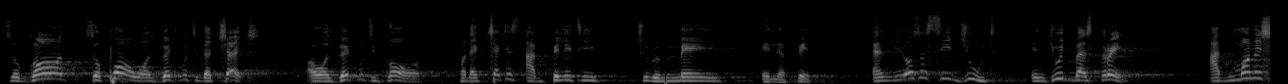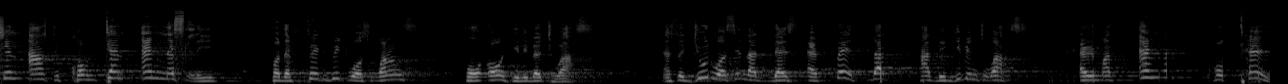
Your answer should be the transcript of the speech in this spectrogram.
So God, so Paul was grateful to the church, or was grateful to God for the church's ability to remain in the faith. And we also see Jude in Jude verse 3, admonishing us to contend earnestly for the faith which was once for all delivered to us. And so Jude was saying that there's a faith that has been given to us, and we must earnestly contend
